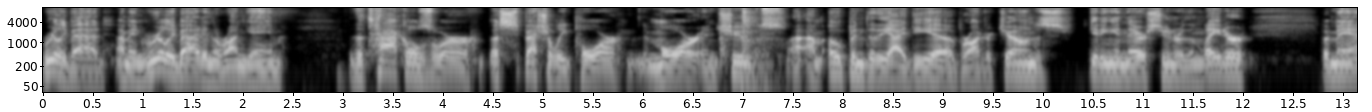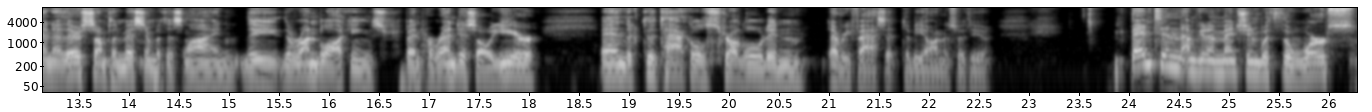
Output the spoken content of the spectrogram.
Really bad. I mean, really bad in the run game. The tackles were especially poor, Moore and Chuks. I'm open to the idea of Broderick Jones getting in there sooner than later. But man, uh, there's something missing with this line. The the run blocking's been horrendous all year, and the, the tackles struggled in every facet. To be honest with you, Benton, I'm going to mention with the worst,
